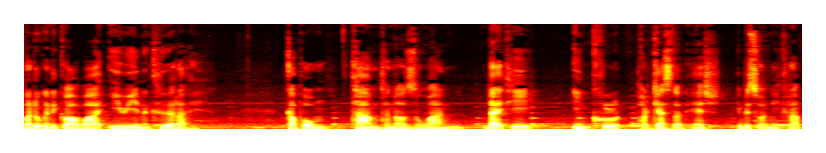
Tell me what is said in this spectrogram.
มาดูกันดีกว่าว่า EV นั่นคืออะไร กับผมทามทันทนสุวรรณได้ที่ include podcast.h episode นี้ครับ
